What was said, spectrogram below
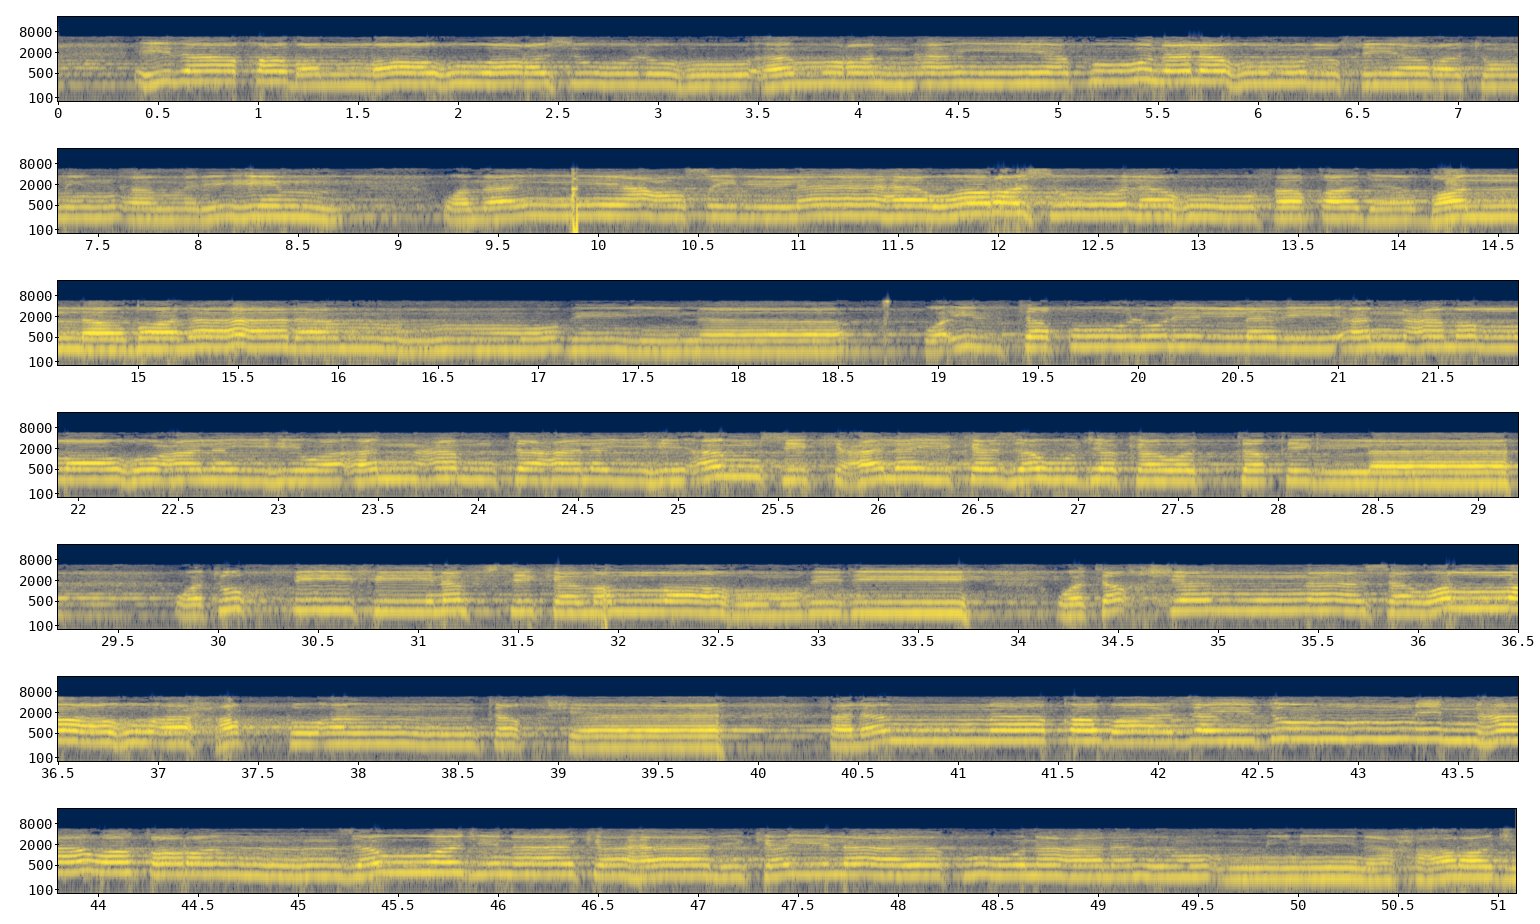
إذا قضى الله ورسوله أمرا أن يكون لهم الخيرة من أمرهم ومن يعص الله ورسوله فقد ضل ضلالا مبينا. وإذ تقول للذي أنعم الله عليه وأنعمت عليه أمسك عليك زوجك واتق الله وتخفي في نفسك ما الله مبديه وتخشى الناس والله أحق أن تخشاه فلما قضى زيد منها وطرا زوجناكها لكي لا يكون على المؤمنين حرج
